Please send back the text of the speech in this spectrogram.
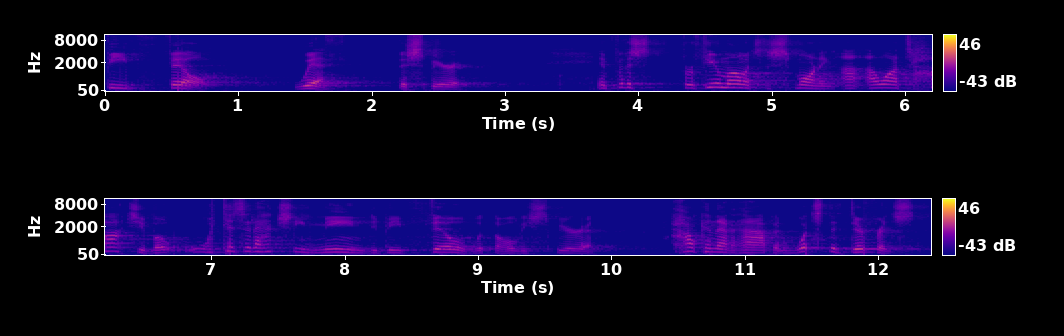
be filled with the Spirit. And for, this, for a few moments this morning, I, I want to talk to you about what does it actually mean to be filled with the Holy Spirit? How can that happen? What's the difference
